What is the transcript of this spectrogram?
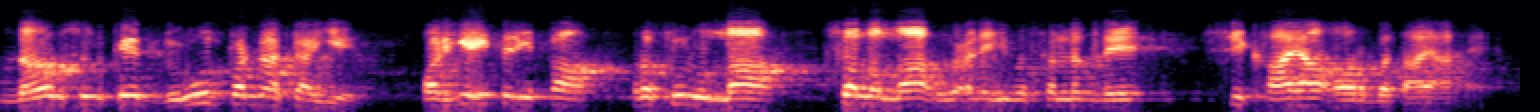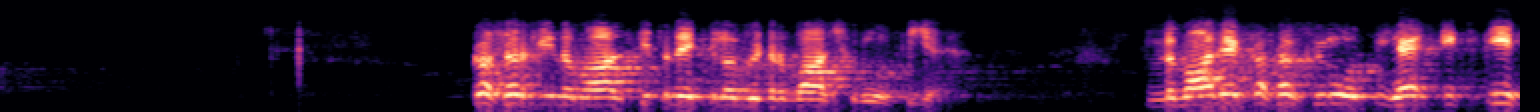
نام سن کے درود پڑھنا چاہیے۔ اور یہی طریقہ رسول اللہ صلی اللہ علیہ وسلم نے سکھایا اور بتایا ہے۔ کثر کی نماز کتنے کلومیٹر بعد شروع ہوتی ہے؟ نماز کثر شروع ہوتی ہے اکیس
